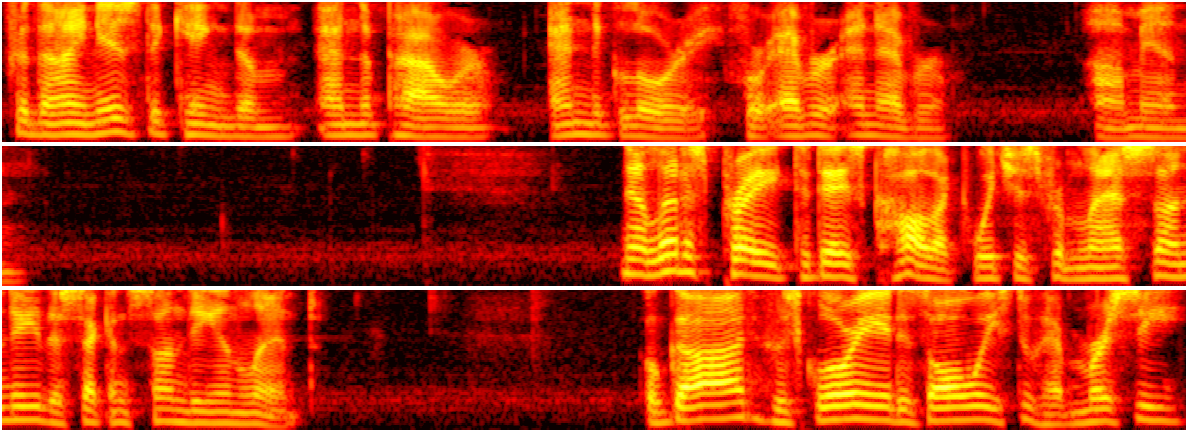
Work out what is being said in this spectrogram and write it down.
For thine is the kingdom, and the power, and the glory, forever and ever. Amen. Now let us pray today's collect, which is from last Sunday, the second Sunday in Lent. O God, whose glory it is always to have mercy,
